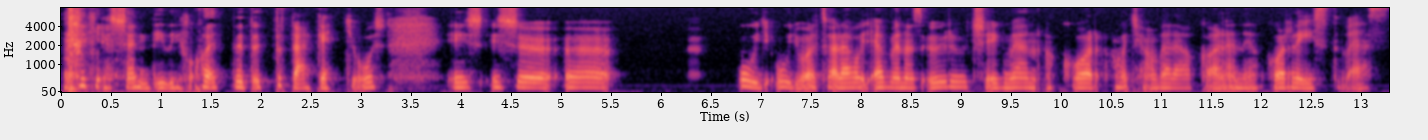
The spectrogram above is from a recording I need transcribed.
teljesen dili volt, tehát totál kettyós, és, és uh, úgy, úgy volt vele, hogy ebben az őrültségben, akkor, hogyha vele akar lenni, akkor részt vesz.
